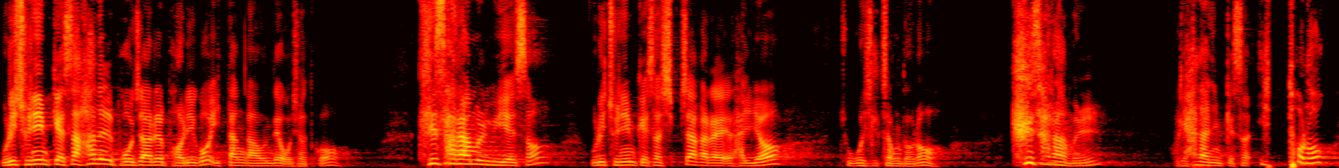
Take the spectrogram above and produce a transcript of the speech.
우리 주님께서 하늘 보좌를 버리고 이 땅 가운데 오셨고 그 사람을 위해서 우리 주님께서 십자가를 달려 죽으실 정도로 그 사람을 우리 하나님께서 이토록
